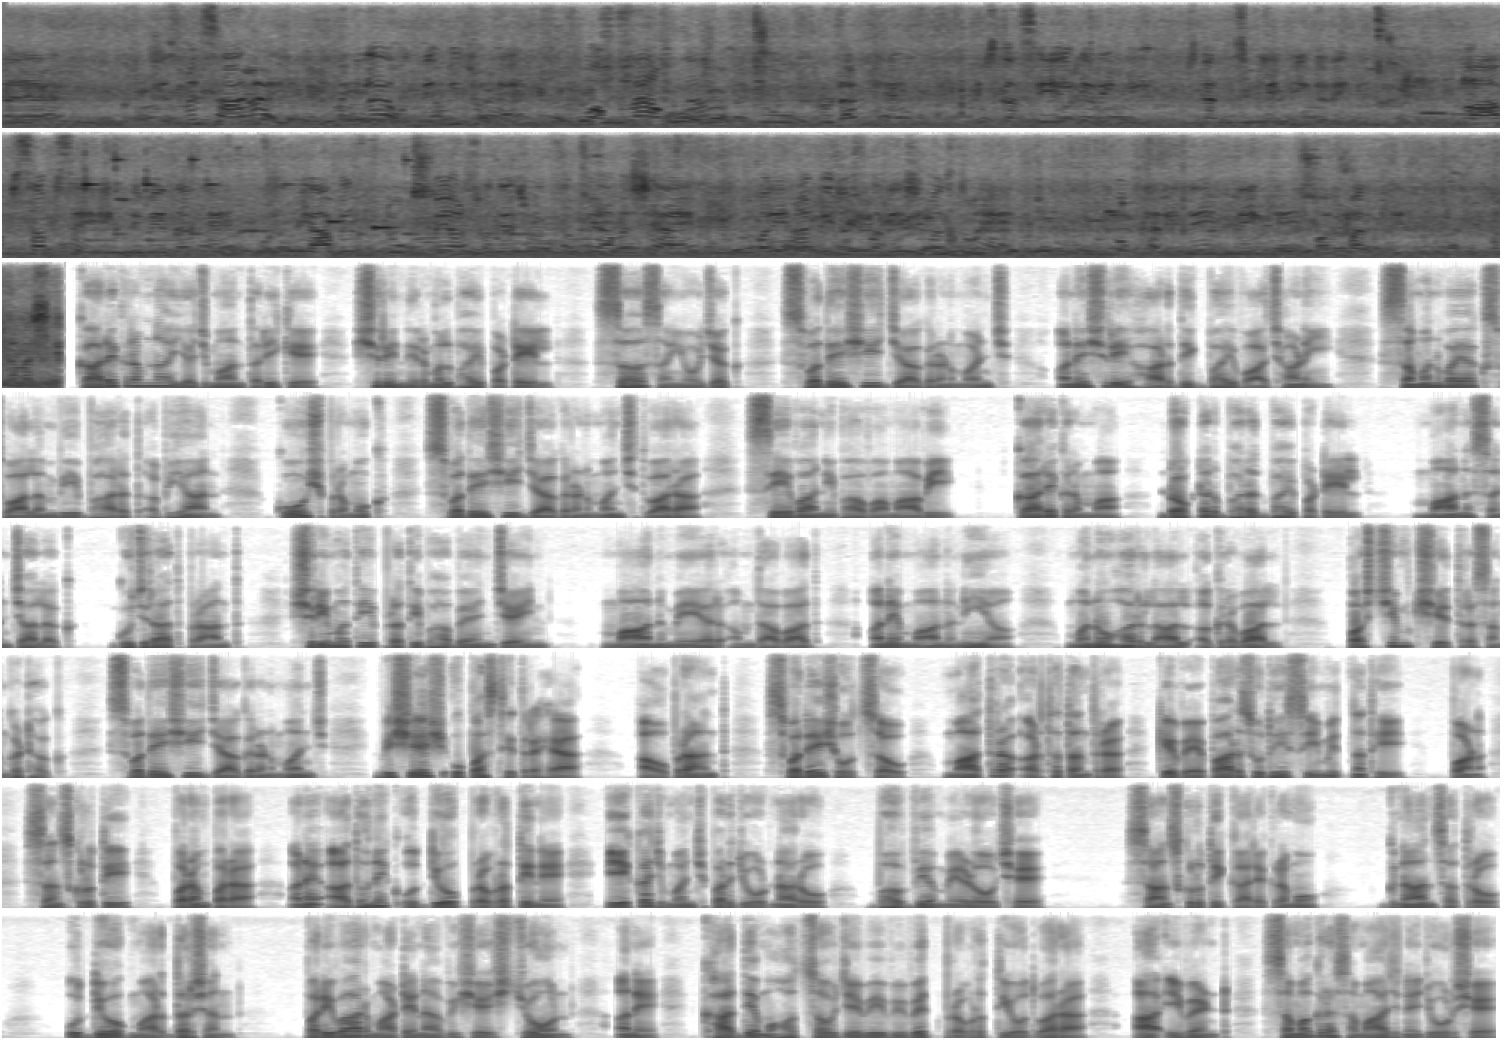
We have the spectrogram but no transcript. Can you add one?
કાર્યક્રમના યજમાન તરીકે શ્રી નિર્મલભાઈ પટેલ, સહસંયોજક, સ્વદેશી જાગરણ મંચ અને શ્રી હાર્દિકભાઈ વાછાણી, સમન્વયક સ્વાલંબી ભારત અભિયાન, કોષ પ્રમુખ, સ્વદેશી જાગરણ મંચ દ્વારા સેવા નિભાવવામાં આવી. કાર્યક્રમમાં ડોક્ટર ભરતભાઈ પટેલ, માન સંચાલક, ગુજરાત પ્રાંત, શ્રીમતી પ્રતિભાબેન જૈન, માન મેયર અમદાવાદ અને માનનીય મનોહરલાલ અગ્રવાલ, પશ્ચિમ ક્ષેત્ર સંગઠક સ્વદેશી જાગરણ મંચ વિશેષ ઉપસ્થિત રહ્યા. આ ઉપરાંત સ્વદેશોત્સવ માત્ર અર્થતંત્ર કે વેપાર સુધી સીમિત નથી, પણ સંસ્કૃતિ, પરંપરા અને આધુનિક ઉદ્યોગ પ્રવૃત્તિને એક જ મંચ પર જોડનારો ભવ્ય મેળો છે. સાંસ્કૃતિક કાર્યક્રમો, જ્ઞાન સત્રો, ઉદ્યોગ માર્ગદર્શન, પરિવાર માટેના વિશેષ ઝોન અને ખાદ્ય મહોત્સવ જેવી વિવિધ પ્રવૃત્તિઓ દ્વારા આ ઇવેન્ટ સમગ્ર સમાજને જોડશે.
